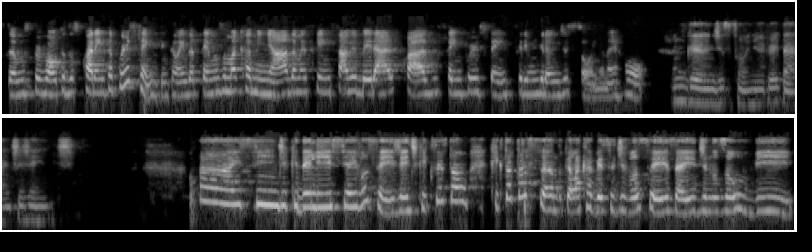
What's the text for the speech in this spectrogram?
Estamos por volta dos 40%, então ainda temos uma caminhada, mas quem sabe beirar quase 100% seria um grande sonho, né, Rô? Um grande sonho, é verdade, gente. Ai, Cindy, que delícia! E vocês, gente? O que, que vocês estão. O que, que tá passando pela cabeça de vocês aí de nos ouvir?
